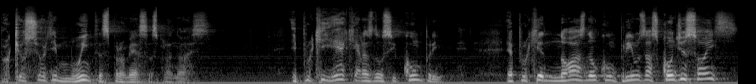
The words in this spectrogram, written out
Porque o Senhor tem muitas promessas para nós. E por que é que elas não se cumprem? É porque nós não cumprimos as condições.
